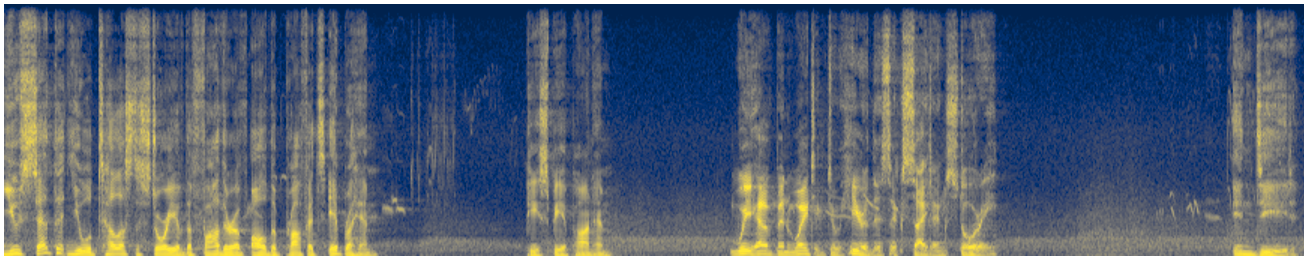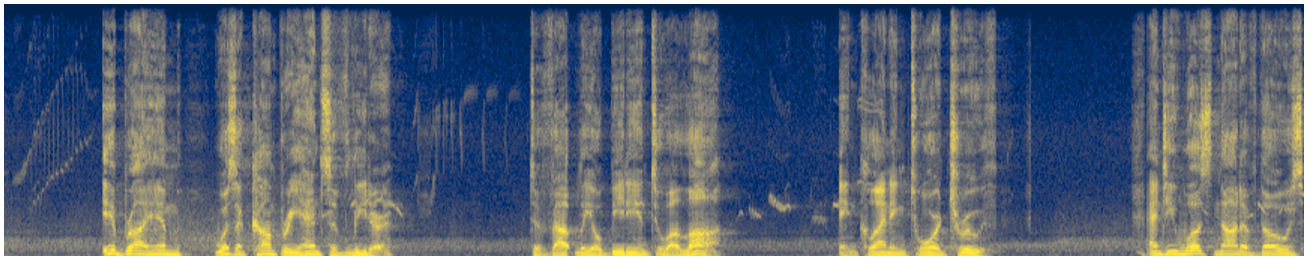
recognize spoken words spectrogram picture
You said that you will tell us the story of the father of all the prophets, Ibrahim. Peace be upon him. We have been waiting to hear this exciting story. Indeed, Ibrahim was a comprehensive leader, devoutly obedient to Allah, inclining toward truth. And he was not of those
